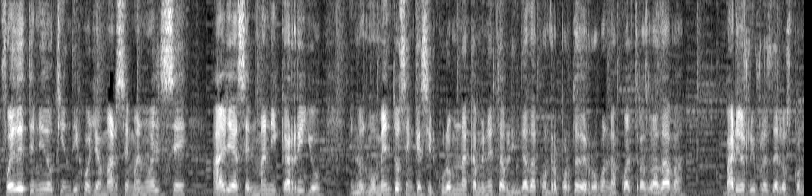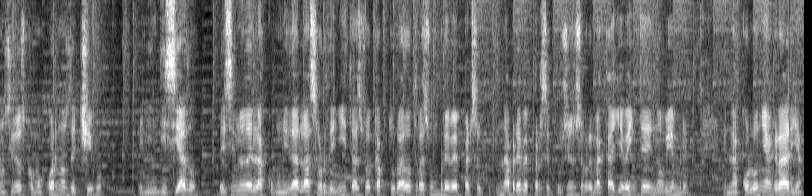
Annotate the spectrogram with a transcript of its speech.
fue detenido quien dijo llamarse Manuel C., alias el Mani Carrillo, en los momentos en que circuló una camioneta blindada con reporte de robo en la cual trasladaba varios rifles de los conocidos como cuernos de chivo. El indiciado, vecino de la comunidad Las Ordeñitas, fue capturado tras una breve persecución sobre la calle 20 de noviembre en la colonia agraria,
